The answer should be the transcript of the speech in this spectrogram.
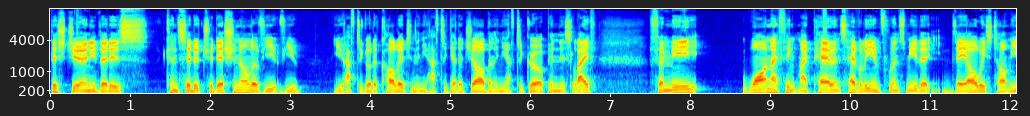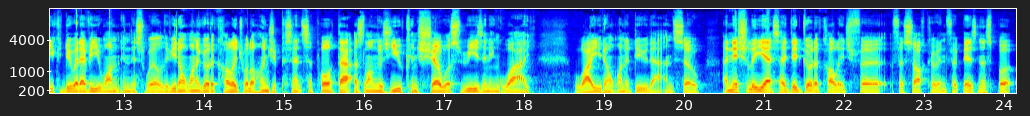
this journey that is considered traditional of you of you you have to go to college and then you have to get a job and then you have to grow up in this life. For me, one, I think my parents heavily influenced me that they always taught me you can do whatever you want in this world. If you don't want to go to college, we'll 100% support that as long as you can show us reasoning why why you don't want to do that. And so initially, yes, I did go to college for, for soccer and for business, but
